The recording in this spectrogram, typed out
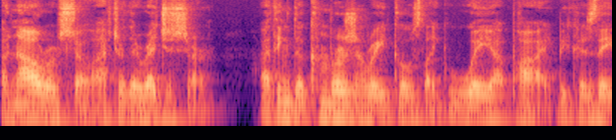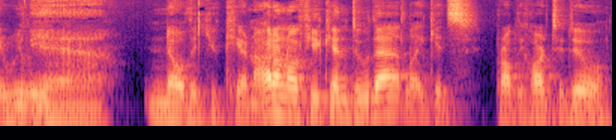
an hour or so after they register, I think the conversion rate goes like way up high because they really Yeah, know that you care. Now I don't know if you can do that. Like it's probably hard to do.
